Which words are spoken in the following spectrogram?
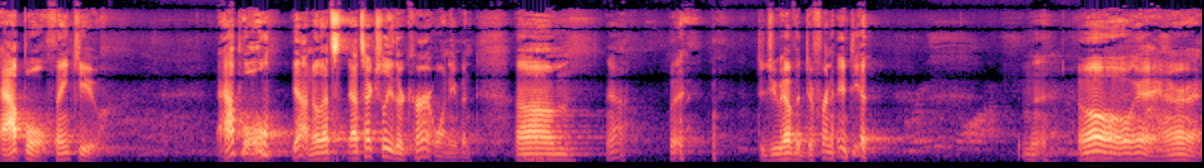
Apple, thank you. Apple? Yeah, no, that's that's actually their current one even. Um, yeah. Did you have a different idea? Oh, okay, all right.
